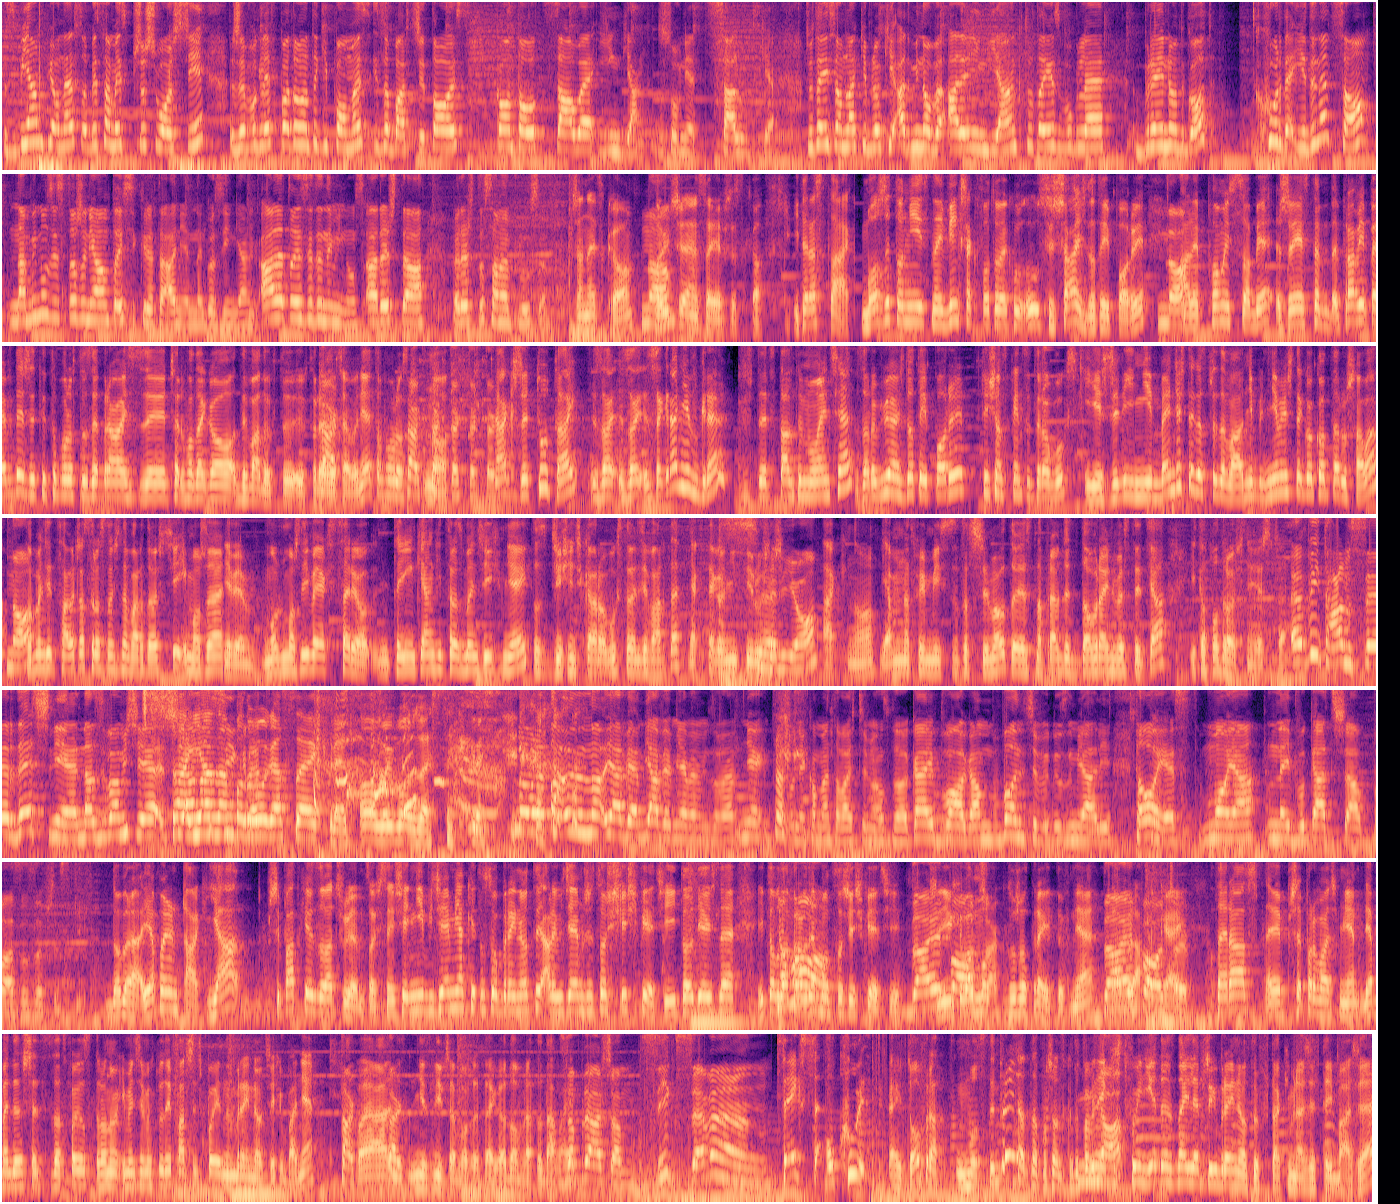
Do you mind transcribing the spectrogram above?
y, zbijam pionę sobie samej z przeszłości, że w ogóle wpadłam na taki pomysł i zobaczcie, to jest konto całe Ying Yang, dosłownie calutkie. Tutaj są lucky bloki adminowe, ale Ying Yang, tutaj jest w ogóle Brainrot God. Kurde, jedyne co, na minus jest to, że nie mam tutaj sekreta ani jednego z Ying Yang, ale to jest jedyny minus, a reszta, reszta same plusy. Żanetko, No. policzyłem sobie wszystko. I teraz tak, może to nie jest największa kwota, jaką usłyszałaś do tej pory, No. ale pomyśl sobie, że jestem prawie pewny, że ty to po prostu zebrałaś z czerwonego dywanu, który, które Tak. leciały, nie? To po prostu, Tak, no. tak, tak, tak, tak. Także tutaj, za, za, zagranie w grę w, te- w tamtym momencie, zarobiłaś do tej pory 1500 Robux i jeżeli nie będziesz tego sprzedawała, nie, nie będziesz tego konta ruszała, No. to będzie cały czas rosnąć na wartości i może, nie wiem, mo, możliwe jak serio, te inkianki coraz będzie ich mniej, to z 10k Robux to będzie warte, jak tego nic nie ruszysz. Serio? Tak, no, ja bym na twoim miejscu to trzymał, to jest naprawdę dobra inwestycja i to podrośnie jeszcze. E, witam serdecznie, nazywam się Szajana Secret. podłoga sekret, o mój Boże, sekret. Dobra, to, no ja wiem, ja wiem, ja wiem, nie, proszę nie komentować tej nazwy, okej? Błagam, bądźcie wyrozumiali. To jest moja najbogatsza baza ze wszystkich. Dobra, ja powiem tak, ja przypadkiem zobaczyłem coś, w sensie nie widziałem jakie to są brainoty, ale widziałem, że coś się świeci i to nieźle, i to Aha. naprawdę mocno się świeci. Daję Czyli po chyba mo- oczach. dużo traitów, nie? Daję Dobra, po okej. oczach. Teraz e, przeprowadź mnie, ja będę szedł za twoją stroną i będziemy tutaj patrzeć po jednym brainocie chyba, nie? Tak, Bo ja tak. nie zliczę może tego, dobra, to dawaj. Zapraszam. Six, seven. Seks, o kur... Ej, dobra, mocny brainot na początku, to pewnie No. jakiś twój jeden z najlepszych brainotów w takim razie w tej bazie.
